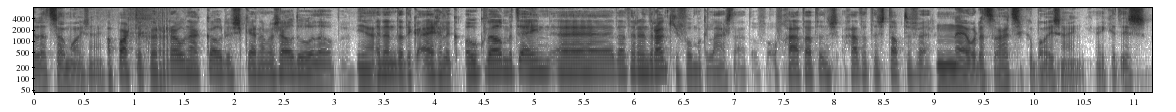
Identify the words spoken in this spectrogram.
ja, dat zou mooi zijn. Aparte coronacode scannen, maar zo doorlopen. Ja. En dan dat ik eigenlijk ook wel meteen uh, dat er een drankje voor me klaar staat. Of, of gaat, dat een, gaat dat een stap te ver? Nee hoor, dat zou hartstikke mooi zijn. Kijk, het is...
